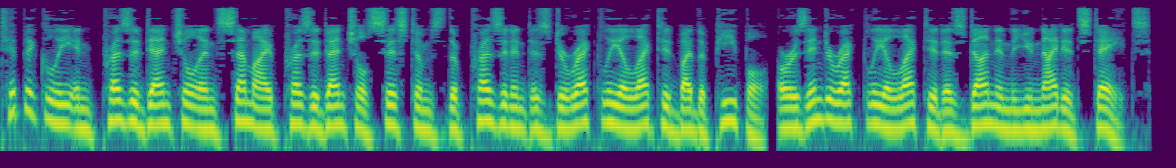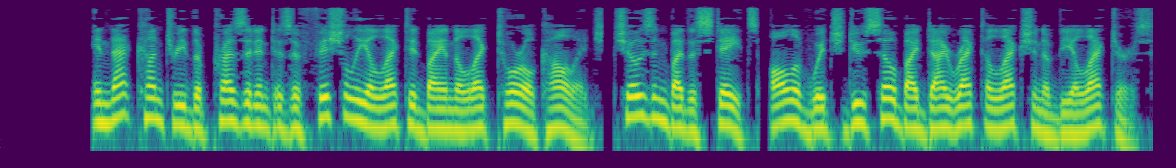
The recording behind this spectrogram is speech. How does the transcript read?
Typically in presidential and semi-presidential systems the president is directly elected by the people, or is indirectly elected as done in the United States. In that country the president is officially elected by an electoral college, chosen by the states, all of which do so by direct election of the electors.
